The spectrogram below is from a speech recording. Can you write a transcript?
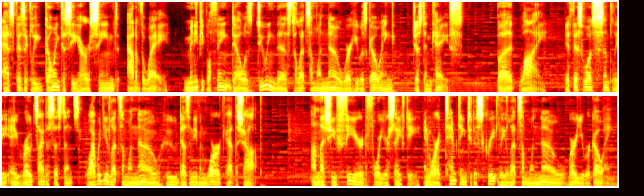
As physically going to see her seemed out of the way. Many people think Dale was doing this to let someone know where he was going, just in case. But why? If this was simply a roadside assistance, why would you let someone know who doesn't even work at the shop? Unless you feared for your safety and were attempting to discreetly let someone know where you were going.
